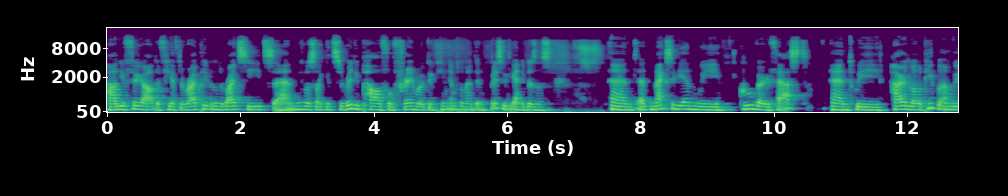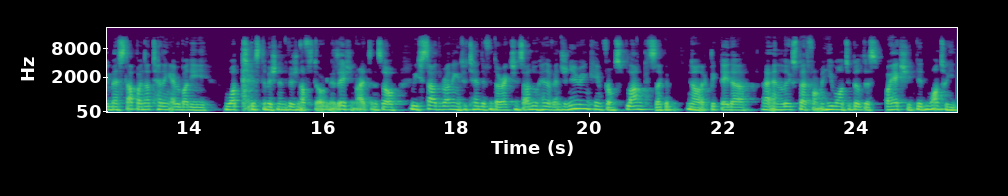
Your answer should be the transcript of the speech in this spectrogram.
How do you figure out if you have the right people in the right seats? And it was like, it's a really powerful framework that you can implement in basically any business and at MaxCDN, we grew very fast and we hired a lot of people and we messed up by not telling everybody what is the mission and vision of the organization, right? And so we started running into 10 different directions. Our new head of engineering came from Splunk. It's like a, you know, like big data uh, analytics platform. And he wanted to build this, or he actually didn't want to, he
